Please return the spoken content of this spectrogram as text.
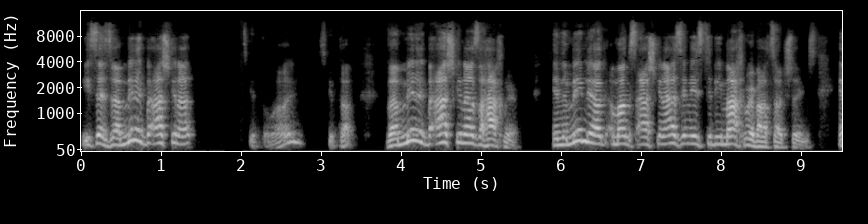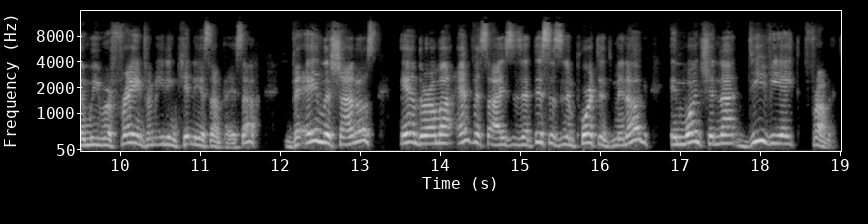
he says, Minig ba'ashkenaz. Skip the line. Skip up. V'minig ba'ashkenaz lahachmer. And the minhag amongst Ashkenazim is to be machmer about such things. And we refrain from eating kitnius on Pesach. Ve'ein l'shanos, and the Rama emphasizes that this is an important minhag, and one should not deviate from it.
